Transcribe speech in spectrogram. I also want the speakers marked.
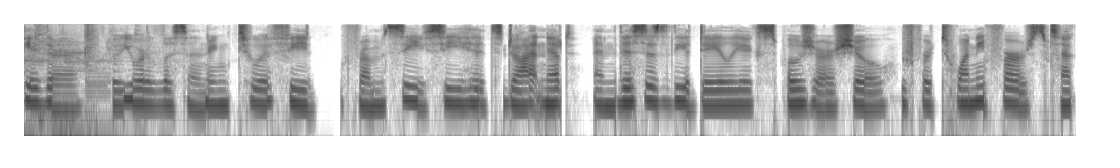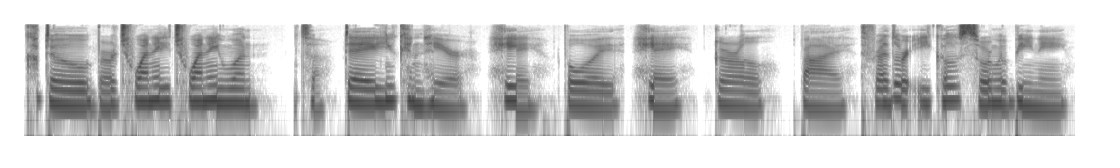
Speaker 1: Hey there, you are listening to a feed from cchits.net, and this is the Daily Exposure Show for 21st October 2021. Today you can hear Hey Boy, Hey Girl by Federico Sorwabini.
